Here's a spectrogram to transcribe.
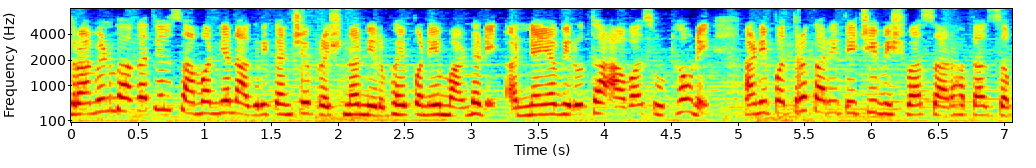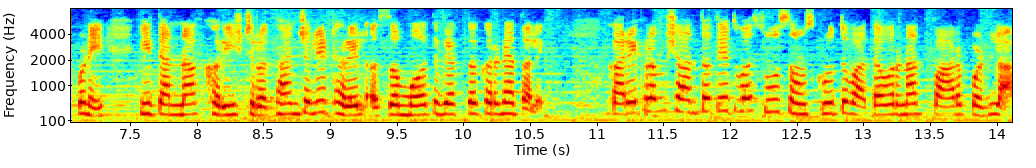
ग्रामीण भागातील सामान्य नागरिकांचे प्रश्न निर्भयपणे मांडणे अन्यायाविरुद्ध आवाज उठवणे आणि पत्रकारितेची विश्वासार्हता जपणे ही त्यांना खरी श्रद्धांजली ठरेल असं मत व्यक्त करण्यात आले. कार्यक्रम शांततेत व सुसंस्कृत वातावरणात पार पडला.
